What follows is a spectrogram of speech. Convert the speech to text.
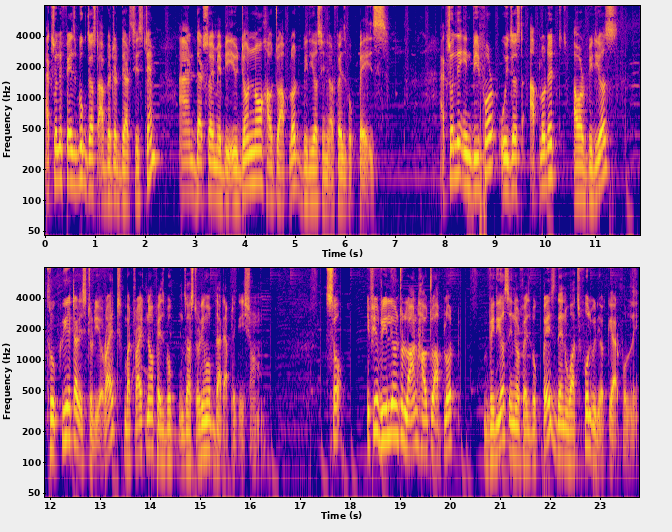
Actually, Facebook just updated their system and that's why maybe you don't know how to upload videos in your Facebook page. Actually, in before, we just uploaded our videos through Creator Studio, right? But right now, Facebook just removed that application. So if you really want to learn how to upload videos in your Facebook page, then watch full video carefully.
